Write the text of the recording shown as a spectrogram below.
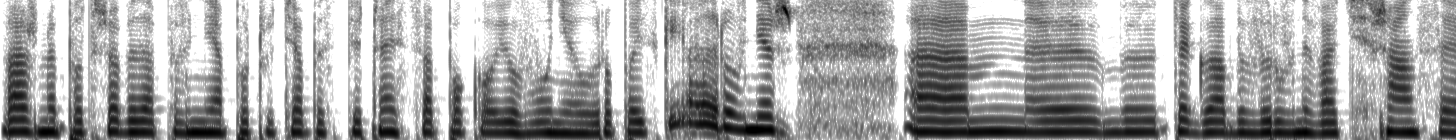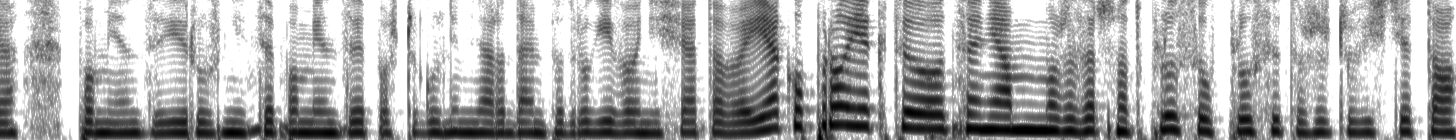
ważne potrzeby zapewnienia poczucia bezpieczeństwa, pokoju w Unii Europejskiej, ale również y, tego, aby wyrównywać szanse pomiędzy i różnice pomiędzy poszczególnymi narodami po II wojnie światowej. Jako projekt oceniam, może zacznę od plusów. Plusy to rzeczywiście to,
